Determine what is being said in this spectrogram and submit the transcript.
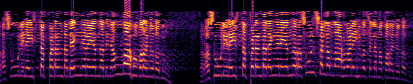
റസൂലിനെ ഇഷ്ടപ്പെടേണ്ടത് എങ്ങനെയെന്നതിന് അള്ളാഹു പറഞ്ഞു തന്നു. റസൂലിനെ ഇഷ്ടപ്പെടേണ്ടത് എങ്ങനെയെന്ന് റസൂൽ സല്ലാഹു അലഹി വസല്ലമ പറഞ്ഞു തന്നു.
